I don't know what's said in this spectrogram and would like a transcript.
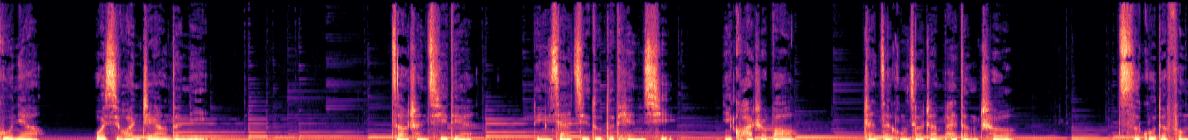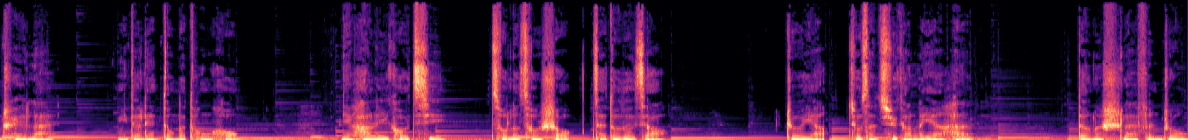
姑娘，我喜欢这样的你。早晨七点，零下几度的天气，你挎着包，站在公交站牌等车。刺骨的风吹来，你的脸冻得通红。你哈了一口气，搓了搓手，再跺跺脚。这样就算驱赶了严寒。等了十来分钟，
